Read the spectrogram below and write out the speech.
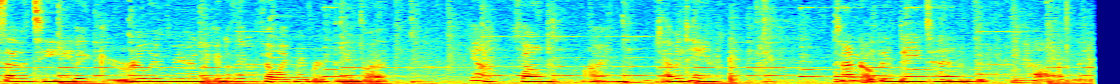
17. Like really weird. Like it doesn't even feel like my birthday, but yeah. So I'm 17. Time to open day 10 of the calendar.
